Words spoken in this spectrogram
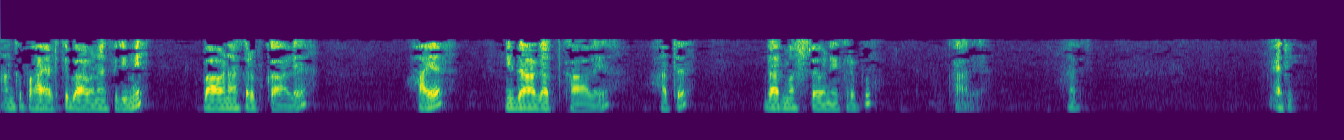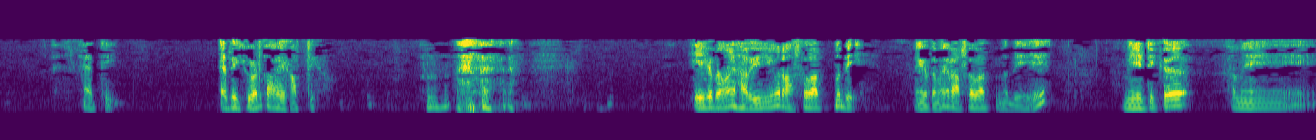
අංක පහ යටතේ භාවනා කිරීමේ භාවනා කරපු කාලය හය නිදාගත් කාලය හත ධර්ම ශ්‍රවණය කරපු කාලය හරි. ඇති. ඇති. ඇති කියවට තව එකක් තියෙනවා. ඒක තමයි හරියම රසවත්ම දේ. මේක තමයි රසවත්ම දේ. මේ ටික මේ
